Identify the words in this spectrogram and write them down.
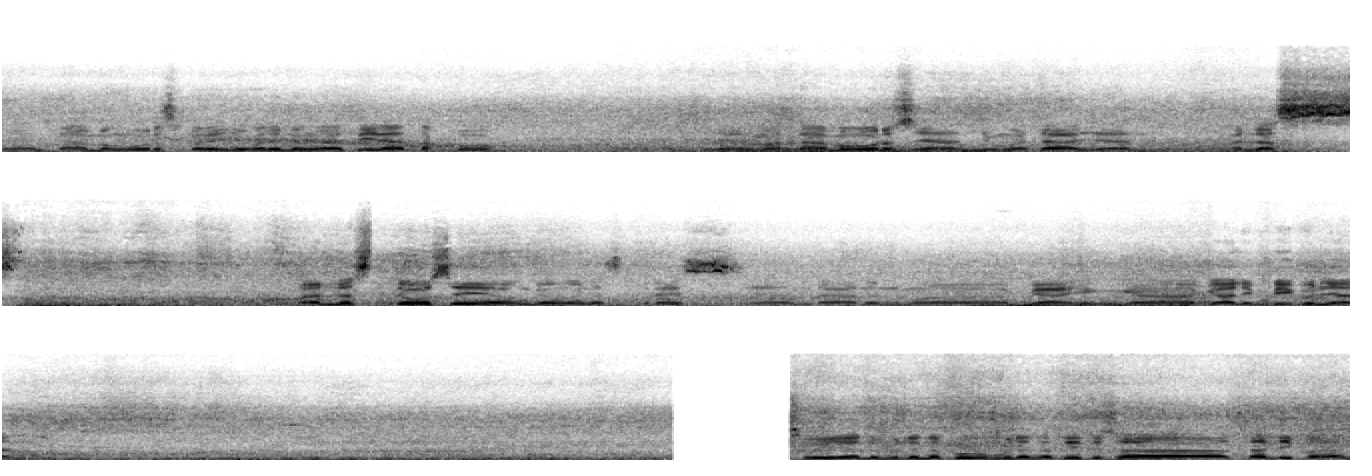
Yan, tamang oras pa rin yung kanilang uh, tila takbo. Yan, mga tamang oras yan, yung mga. Alas alas 12 hanggang alas 3. Yan, daanan ng mga biyaheng uh, galing Bicol yan. So yan, umulan na po. Umulan na dito sa Talipan.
